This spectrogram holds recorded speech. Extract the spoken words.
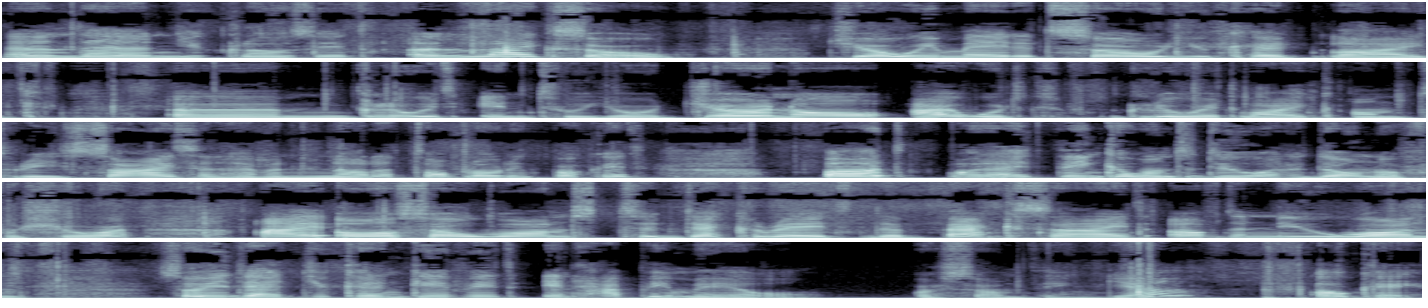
And then you close it like so. Joie made it so you could like um, glue it into your journal. I would glue it like on three sides and have another top loading pocket. But what I think I want to do, and I don't know for sure, I also want to decorate the back side of the new one so that you can give it in Happy Mail or something. Yeah? Okay.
